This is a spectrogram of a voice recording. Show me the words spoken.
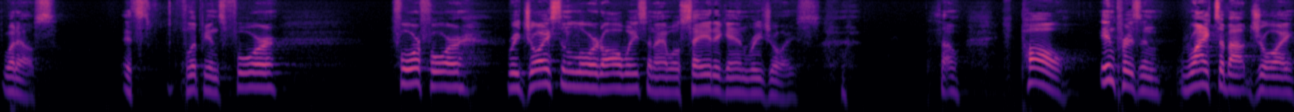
what else? It's Philippians 4 4 4. Rejoice in the Lord always, and I will say it again, rejoice. so, Paul in prison writes about joy,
